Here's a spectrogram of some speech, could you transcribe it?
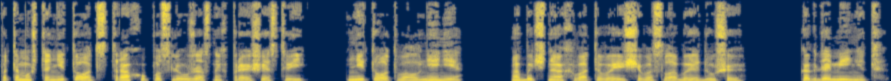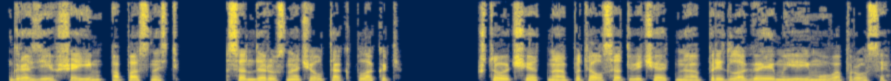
потому что не то от страху после ужасных происшествий, не то от волнения, обычно охватывающего слабые души, когда минит грозившая им опасность, Сандерус начал так плакать, что тщетно пытался отвечать на предлагаемые ему вопросы.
